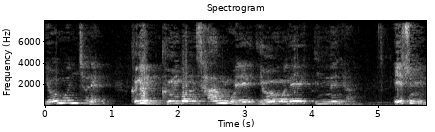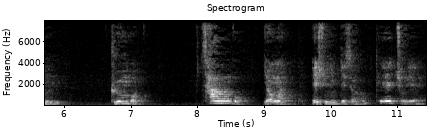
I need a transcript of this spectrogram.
영원 전에 그는 근본 상고의 영원에 있느냐 예수님은 근본 상고 영원 예수님께서 태초에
